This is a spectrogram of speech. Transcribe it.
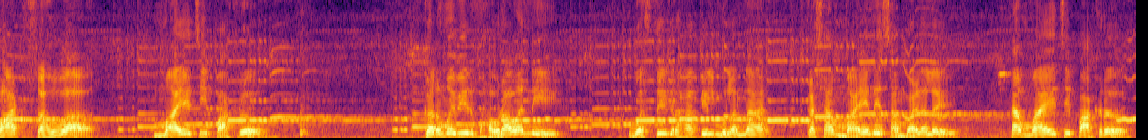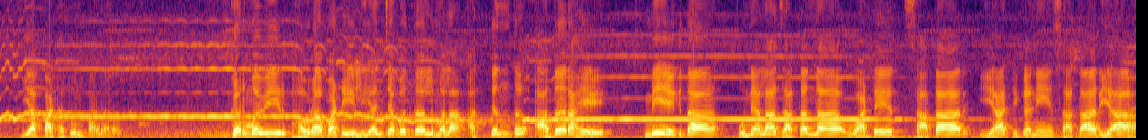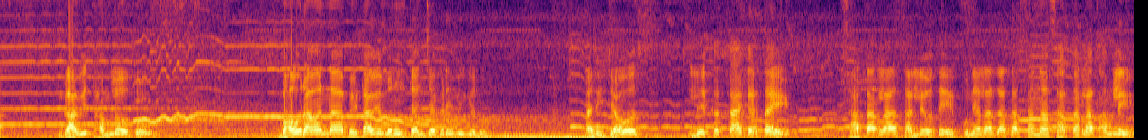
पाठ सहावा मायेची पाखरं. कर्मवीर भाऊरावांनी वसतिगृहातील मुलांना कशा मायेने सांभाळलंय ह्या मायेची पाखरं या पाठातून पाहणार आहोत. कर्मवीर भाऊराव पाटील यांच्याबद्दल मला अत्यंत आदर आहे. मी एकदा पुण्याला जाताना वाटेत सातार या ठिकाणी सातार या गावी थांबलो होतो. भाऊरावांना भेटावे म्हणून त्यांच्याकडे मी गेलो. आणि ज्यावेळेस लेखक काय करताय सातारला चालले होते पुण्याला जात असताना सातारला थांबले.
